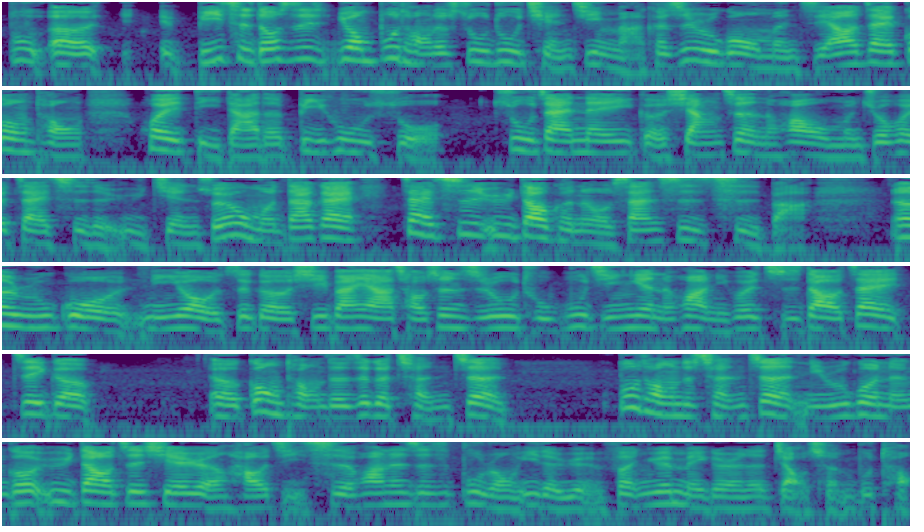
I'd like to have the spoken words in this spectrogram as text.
不呃彼此都是用不同的速度前进嘛。可是如果我们只要在共同会抵达的庇护所住在那一个乡镇的话，我们就会再次的遇见。所以，我们大概再次遇到可能有三四次吧。那如果你有这个西班牙朝圣之路徒步经验的话，你会知道，在这个呃共同的这个城镇。不同的城镇，你如果能够遇到这些人好几次的话，那真是不容易的缘分。因为每个人的脚程不同。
